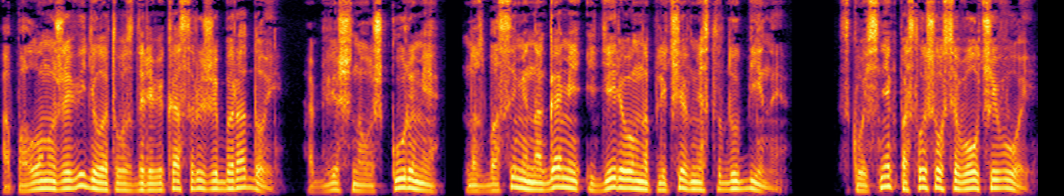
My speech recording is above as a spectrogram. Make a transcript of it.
Аполлон уже видел этого здоровяка с рыжей бородой, обвешанного шкурами, но с босыми ногами и деревом на плече вместо дубины. Сквозь снег послышался волчий вой.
